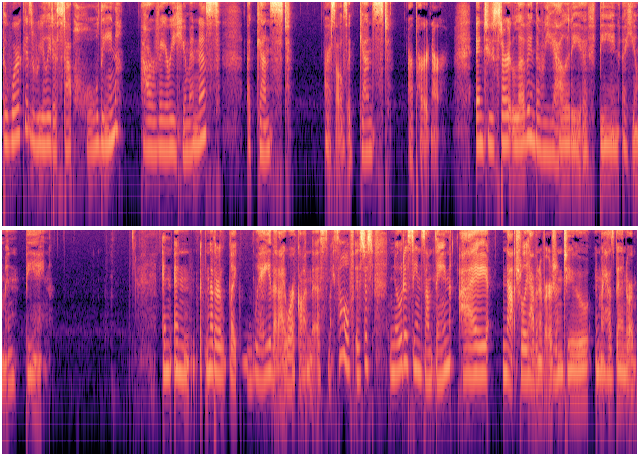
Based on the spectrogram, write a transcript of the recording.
the work is really to stop holding our very humanness against ourselves, against our partner and to start loving the reality of being a human being. And, and another like way that I work on this myself is just noticing something I naturally have an aversion to in my husband or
